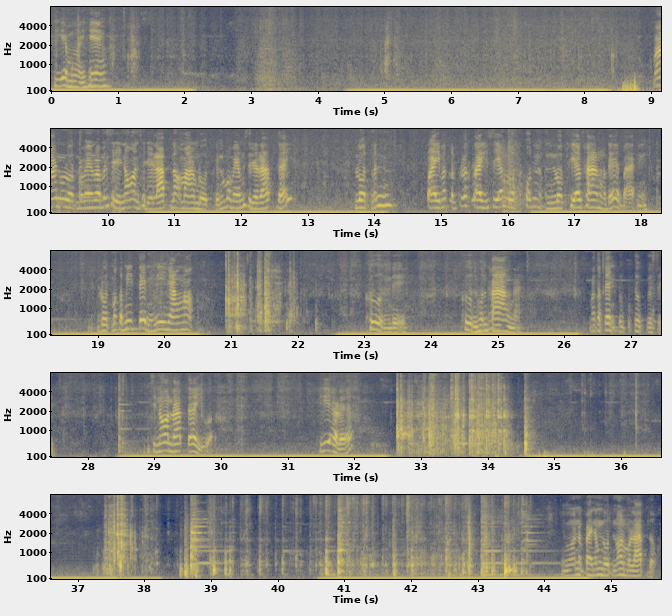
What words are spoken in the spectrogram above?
เพลียเมื่อยแห้งมาหนูรถมาแม่นว่ามันสิได้นอนสิได้รับเนาะมาหลดกันบ่แม่นมันสิได้รับได้รถมันไปมันก็รักไรเสียงรถคนรถเที่ยวทางได้บาทนี้รถมันก็มีเต้นมียังเนาะขึ้นเด้ขึ้นหนทางน่ะ มันก็เต้นตึกตึกเลยสิมันสินอนรับได้อยู่อะเที่ยแหล้วนี่มันไปน้ำรดนอนบ่รับดอก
